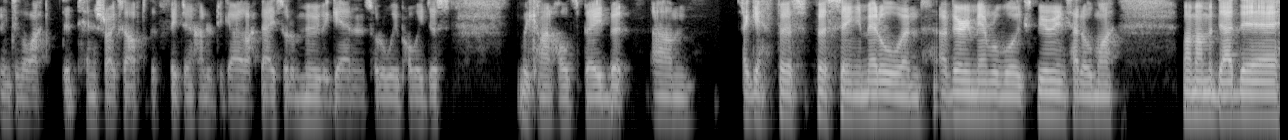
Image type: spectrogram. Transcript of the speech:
into the like the 10 strokes after the 1500 to go. Like they sort of move again, and sort of we probably just we can't hold speed. But um, again, first first senior medal and a very memorable experience. Had all my my mum and dad there,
